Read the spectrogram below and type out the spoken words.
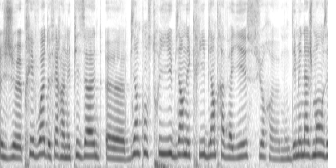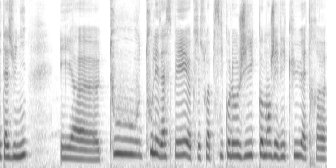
je prévois de faire un épisode euh, bien construit, bien écrit, bien travaillé sur euh, mon déménagement aux États-Unis et euh, tous les aspects, que ce soit psychologique, comment j'ai vécu être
